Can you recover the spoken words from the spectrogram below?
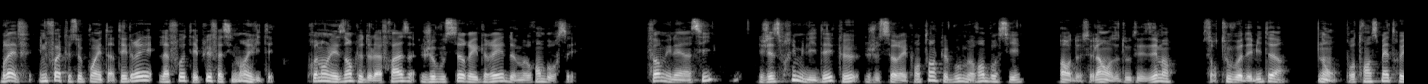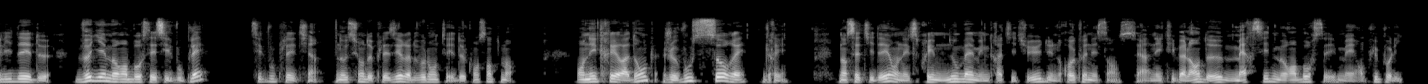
Bref, une fois que ce point est intégré, la faute est plus facilement évitée. Prenons l'exemple de la phrase Je vous serai gré de me rembourser. Formulé ainsi, j'exprime l'idée que je serais content que vous me remboursiez. Or de cela on se doute aisément, surtout vos débiteurs. Non, pour transmettre l'idée de Veuillez me rembourser s'il vous plaît, s'il vous plaît, tiens, notion de plaisir et de volonté, de consentement. On écrira donc Je vous saurai gré. Dans cette idée, on exprime nous-mêmes une gratitude, une reconnaissance. C'est un équivalent de merci de me rembourser, mais en plus poli.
